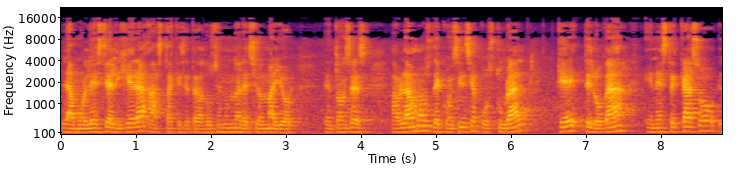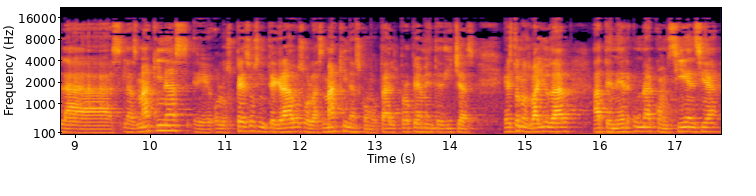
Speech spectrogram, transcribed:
la molestia ligera hasta que se traduce en una lesión mayor. Entonces hablamos de conciencia postural que te lo da en este caso las, las máquinas eh, o los pesos integrados o las máquinas como tal, propiamente dichas. Esto nos va a ayudar a tener una conciencia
